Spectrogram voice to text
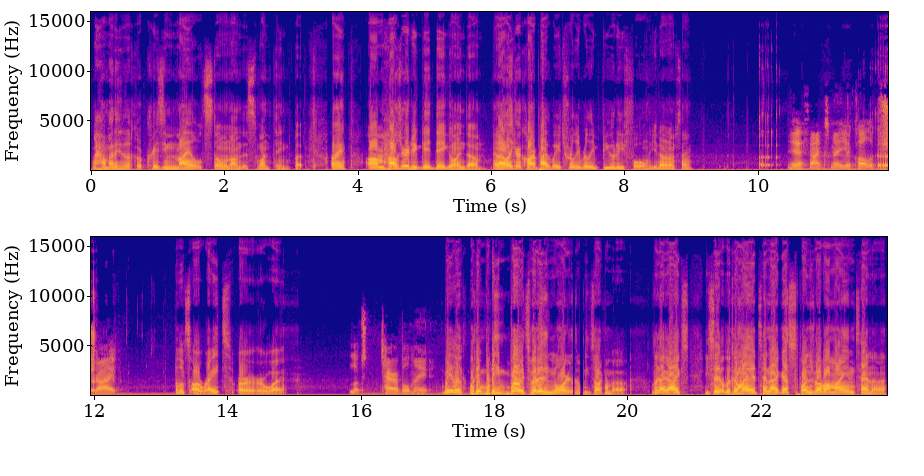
wow, I'm about to hit like a crazy milestone on this one thing. But, okay, um, how's your day going, though? And I like your car, by the way. It's really, really beautiful. You know what I'm saying? Yeah, thanks, mate. Your car looks uh, shite. It looks alright? Or, or what? Looks terrible, mate. Wait, look, what, what, do you, bro, it's better than yours. What are you talking about? Look, I got like you said. Look at my antenna. I got SpongeBob on my antenna.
